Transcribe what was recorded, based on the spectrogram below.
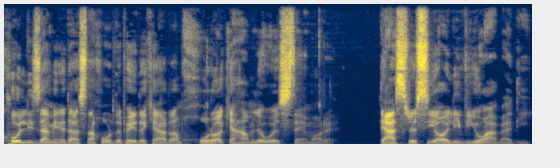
کلی زمین دست نخورده پیدا کردم خوراک حمله و استعماره. دسترسی عالی ویو ابدی.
